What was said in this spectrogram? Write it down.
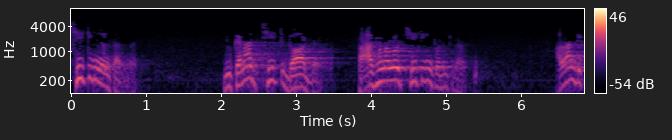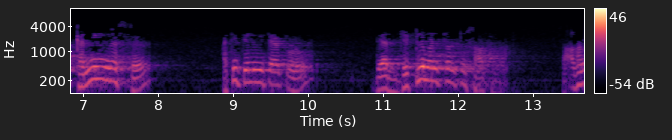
cheating అంటారు దాన్ని. యూ కెనాట్ చీట్ గాడ్ సాధనలో చీటింగ్ పనికిరాదు. అలాంటి కన్నింగ్నెస్ అతి తెలివితేటలు దే ఆర్ డెట్రిమెంటల్ టు సాధన. సాధన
